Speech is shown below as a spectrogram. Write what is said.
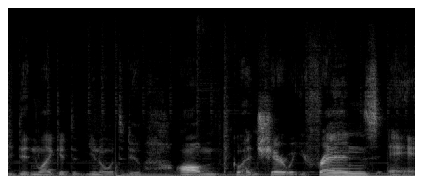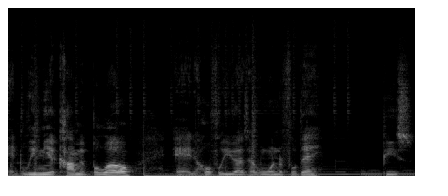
you didn't like it you know what to do. Um go ahead and share it with your friends and leave me a comment below. And hopefully you guys have a wonderful day. Peace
